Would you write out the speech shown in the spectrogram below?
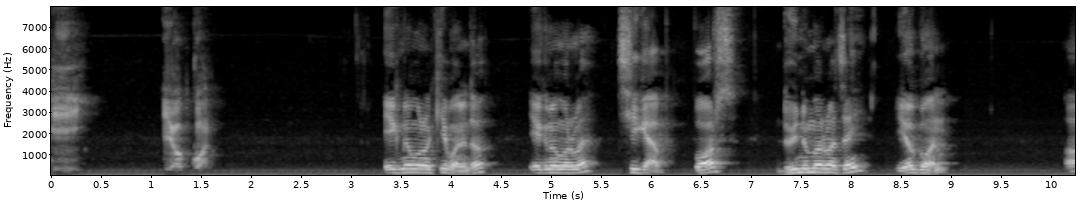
2. 여권, एक नम्बरमा के भन्यो त एक नम्बरमा छिगाप पर्स दुई नम्बरमा चाहिँ यगन अ,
